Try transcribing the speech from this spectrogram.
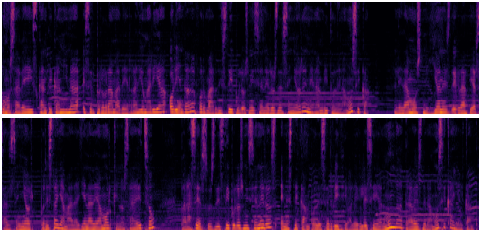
Como sabéis, Cante Camina es el programa de Radio María orientado a formar discípulos misioneros del Señor en el ámbito de la música. Le damos millones de gracias al Señor por esta llamada llena de amor que nos ha hecho para ser sus discípulos misioneros en este campo de servicio a la Iglesia y al mundo a través de la música y el canto.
